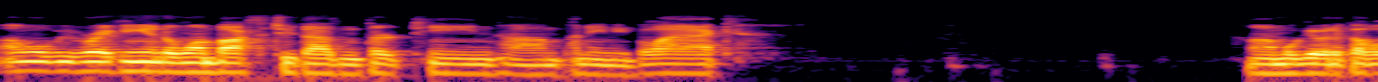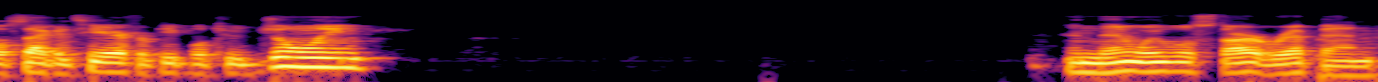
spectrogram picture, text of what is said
Um, we'll be breaking into one box of 2013 um, Panini Black. Um, we'll give it a couple seconds here for people to join. And then we will start ripping.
